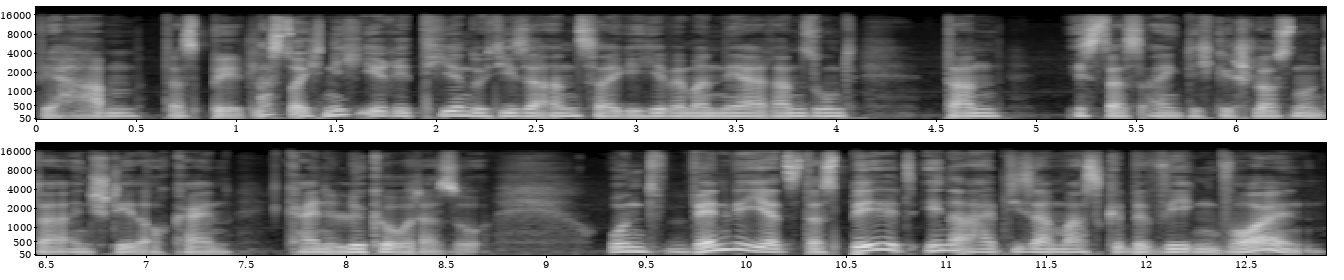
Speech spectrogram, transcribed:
wir haben das Bild. Lasst euch nicht irritieren durch diese Anzeige hier, wenn man näher ranzoomt, dann ist das eigentlich geschlossen und da entsteht auch kein, keine Lücke oder so. Und wenn wir jetzt das Bild innerhalb dieser Maske bewegen wollen,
